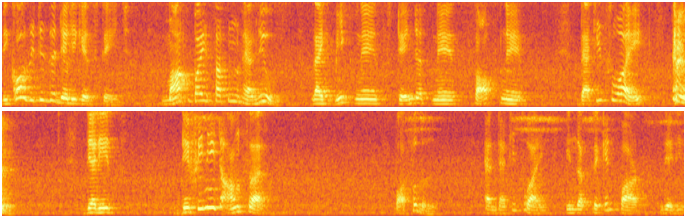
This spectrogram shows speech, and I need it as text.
because it is a delicate stage marked by certain values like meekness, tenderness, softness. That is why there is definite answer possible and that is why in the second part there is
